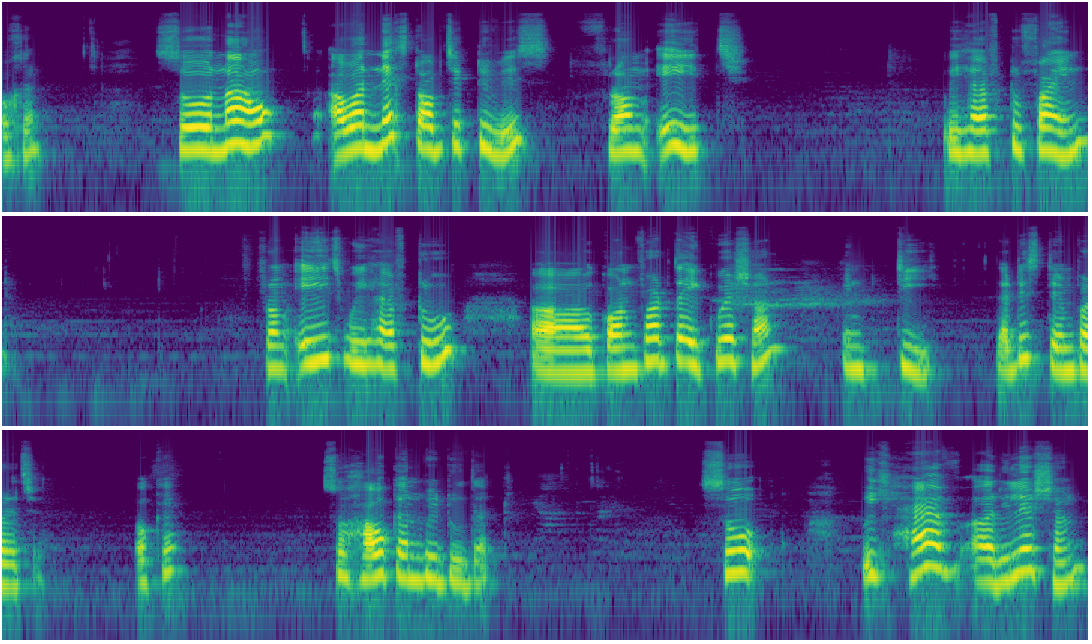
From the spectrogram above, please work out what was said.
Okay. So now our next objective is from H we have to find from H we have to uh, convert the equation in T. That is temperature. Okay. So how can we do that? So we have a relation.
